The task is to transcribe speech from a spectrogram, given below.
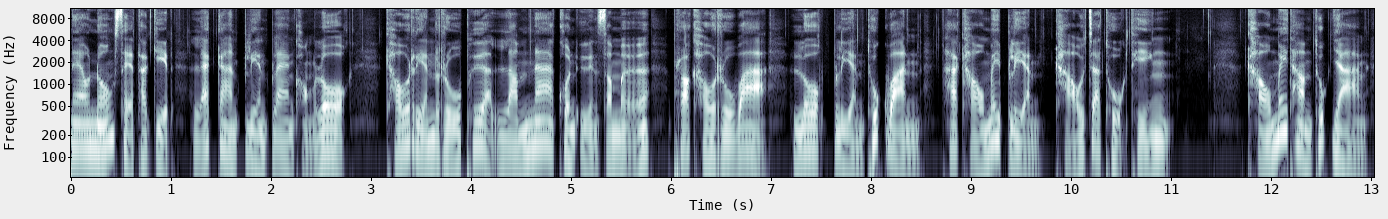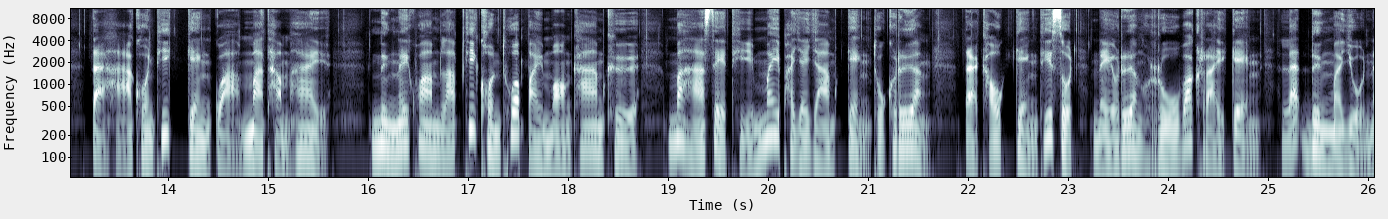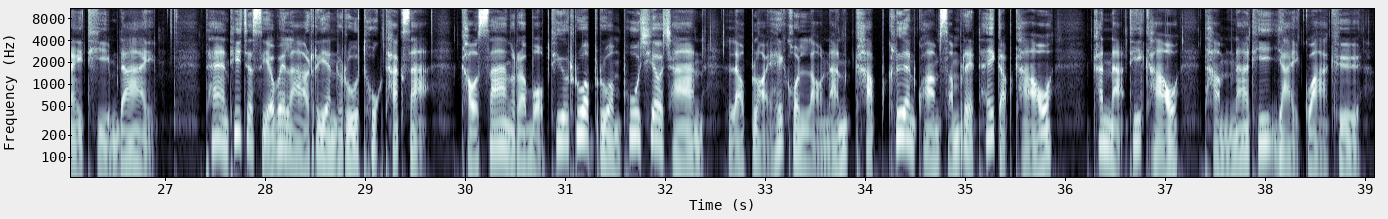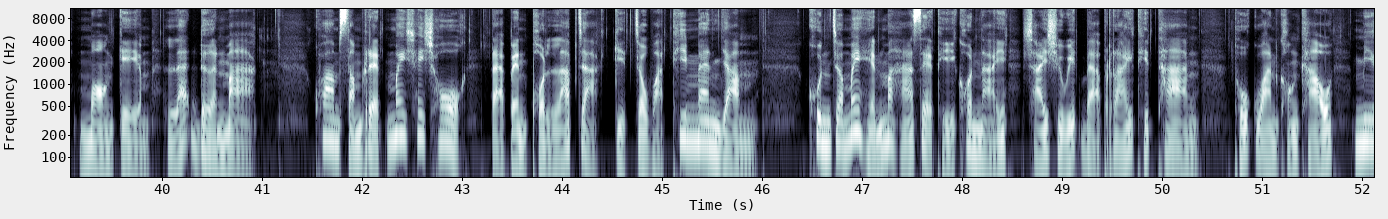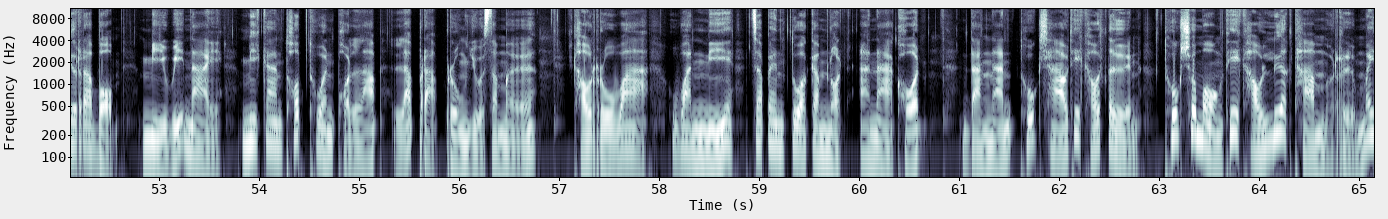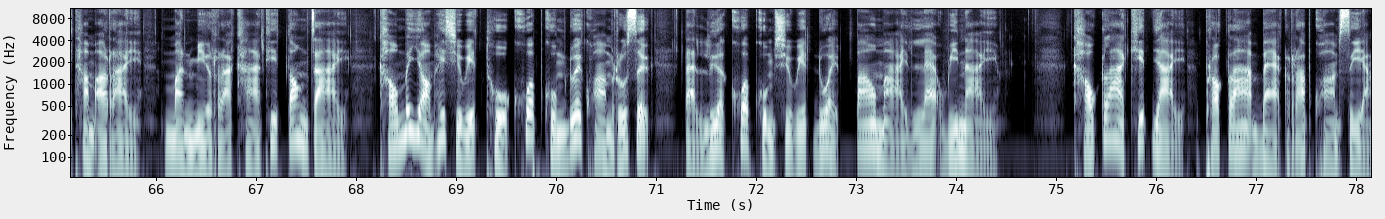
แนวโน้มเศรษฐกิจ และการเปลี่ยนแปลงของโลก เขาเรียนรู้เพื่อล้ำหน้าคนอื่นเสมอ เพราะเขารู้ว่า โลกเปลี่ยนทุกวัน ถ้าเขาไม่เปลี่ยน เขาจะถูกทิ้ง เขาไม่ทำทุกอย่าง แต่หาคนที่เก่งกว่ามาทำให้ หนึ่งในความลับที่คนทั่วไปมองข้ามคือ มหาเศรษฐีไม่พยายามเก่งทุกเรื่อง แต่เขาเก่งที่สุดในเรื่องรู้ว่าใครเก่ง และดึงมาอยู่ในทีมได้ แทนที่จะเสียเวลาเรียนรู้ทุกทักษะ เขาสร้างระบบที่รวบรวมผู้เชี่ยวชาญ แล้วปล่อยให้คนเหล่านั้นขับเคลื่อนความสำเร็จให้กับเขา ขณะที่เขาทำหน้าที่ใหญ่กว่าคือ มองเกมและเดินหมาก ความสำเร็จไม่ใช่โชค แต่เป็นผลลัพธ์จากกิจวัตรที่แม่นยำคุณจะไม่เห็นมหาเศรษฐีคนไหนใช้ชีวิตแบบไร้ทิศทาง ทุกวันของเขา มีระบบ มีวินัย มีการทบทวนผลลัพธ์ และปรับปรุงอยู่เสมอ เขารู้ว่า วันนี้จะเป็นตัวกำหนดอนาคต ดังนั้นทุกเช้าที่เขาตื่น ทุกชั่วโมงที่เขาเลือกทำหรือไม่ทำอะไร มันมีราคาที่ต้องจ่าย เขาไม่ยอมให้ชีวิตถูกควบคุมด้วยความรู้สึก แต่เลือกควบคุมชีวิตด้วยเป้าหมายและวินัย เขากล้าคิดใหญ่ เพราะกล้าแบกรับความเสี่ยง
